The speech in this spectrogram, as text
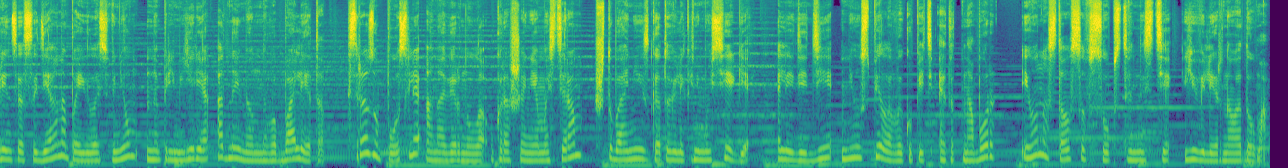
Принцесса Диана появилась в нем на премьере одноименного балета. Сразу после она вернула украшения мастерам, чтобы они изготовили к нему серьги. Леди Ди не успела выкупить этот набор, и он остался в собственности ювелирного дома.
